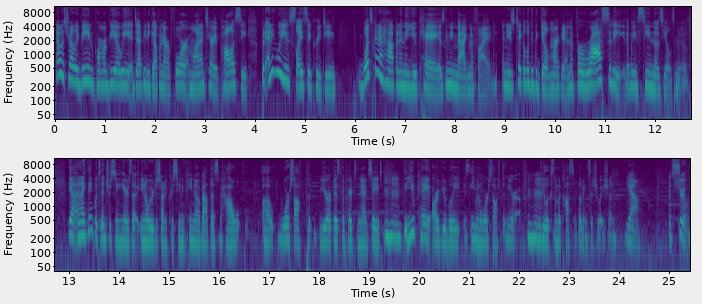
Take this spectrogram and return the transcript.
That was Charlie Bean, former BOE deputy governor for monetary policy. But any way you slice it, Kriti, what's going to happen in the UK is going to be magnified. And you just take a look at the gilt market and the ferocity that we've seen those yields move. Yeah, and I think what's interesting here is that you know we were just talking to Kristine Aquino about this, about how uh, worse off Europe is compared to the United States. The UK arguably is even worse off than Europe if you look at some of the cost of living situation. Yeah. It's true.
